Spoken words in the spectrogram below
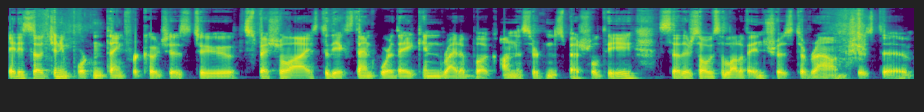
It is such an important thing for coaches to specialize to the extent where they can write a book on a certain specialty. So there's always a lot of interest around just the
